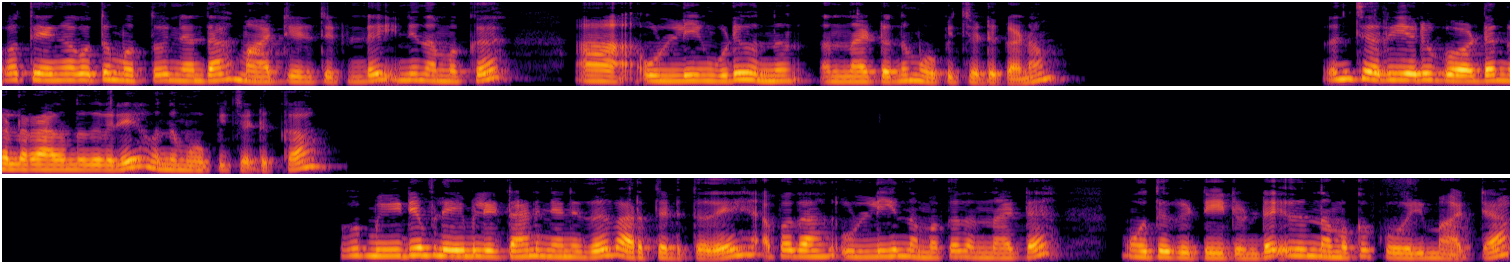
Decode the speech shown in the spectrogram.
അപ്പോൾ തേങ്ങാക്കൊത്ത് മൊത്തവും ഞാൻ എന്താ മാറ്റിയെടുത്തിട്ടുണ്ട്. ഇനി നമുക്ക് ഉള്ളിയും കൂടി ഒന്ന് നന്നായിട്ടൊന്ന് മൂപ്പിച്ചെടുക്കണം. അതും ചെറിയൊരു ഗോൾഡൻ കളറാകുന്നത് വരെ ഒന്ന് മൂപ്പിച്ചെടുക്കാം. അപ്പോൾ മീഡിയം ഫ്ലെയിമിലിട്ടാണ് ഞാനിത് വറുത്തെടുത്തത്. അപ്പോൾ അത് ഉള്ളിയും നമുക്ക് നന്നായിട്ട് മൂത്ത് കിട്ടിയിട്ടുണ്ട്. ഇത് നമുക്ക് കോരി മാറ്റാം.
